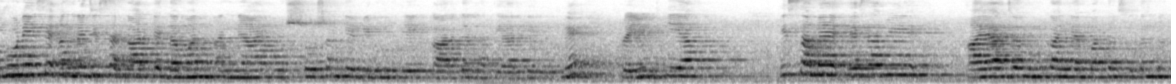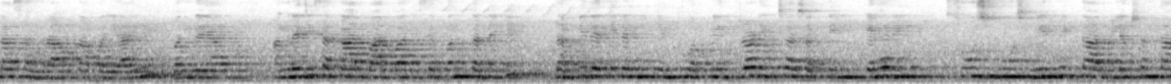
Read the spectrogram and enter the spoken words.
उन्होंने इसे अंग्रेज़ी सरकार के दमन, अन्याय और शोषण के विरुद्ध एक कारगर हथियार के रूप में प्रयुक्त किया। इस समय ऐसा भी आया जब उनका यह पत्र स्वतंत्रता संग्राम का पर्याय ही बन गया। अंग्रेज़ी सरकार बार बार इसे बंद करने की धमकी देती रही, किंतु अपनी दृढ़ इच्छा शक्ति, गहरी सूझबूझ, निर्भीकता, विलक्षणता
